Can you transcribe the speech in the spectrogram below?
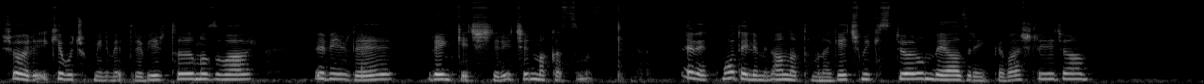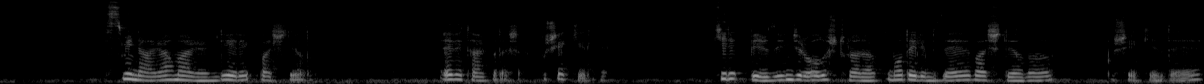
Şöyle 2,5 milimetre bir tığımız var ve bir de renk geçişleri için makasımız. Evet modelimin anlatımına geçmek istiyorum. Beyaz renkle başlayacağım. Bismillahirrahmanirrahim diyerek başlayalım. Evet arkadaşlar bu şekilde kilit bir zincir oluşturarak modelimize başlayalım. Bu şekilde.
